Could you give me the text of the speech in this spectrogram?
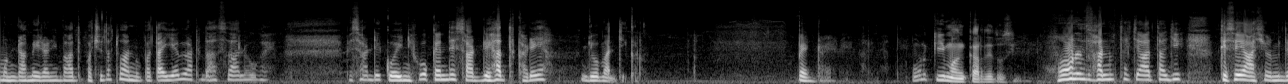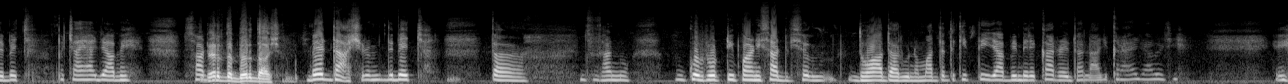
ਮੁੰਡਾ ਮੇਰਾ ਨਹੀਂ ਬਾਤ ਪੁੱਛਦਾ ਤੁਹਾਨੂੰ ਪਤਾ ਹੀ ਆ ਵੀ 8-10 ਸਾਲ ਹੋ ਗਏ। ਵੀ ਸਾਡੇ ਕੋਈ ਨਹੀਂ। ਉਹ ਕਹਿੰਦੇ ਸਾਡੇ ਹੱਥ ਖੜੇ ਆ ਜੋ ਮਰਜ਼ੀ ਕਰੋ। ਪਿੰਡ ਗੱਲ ਕਰਦੇ। ਹੁਣ ਕੀ ਮੰਗ ਕਰਦੇ ਤੁਸੀਂ? ਹੁਣ ਸਾਨੂੰ ਤਾਂ ਚਾਹਤਾ ਜੀ ਕਿਸੇ ਆਸ਼ਰਮ ਦੇ ਵਿੱਚ ਪਹੁੰਚਾਇਆ ਜਾਵੇ। ਸਾਡੇ ਬਿਰਧ ਬਿਰਧ ਆਸ਼ਰਮ ਚ। ਬਿਰਧ ਆਸ਼ਰਮ ਦੇ ਵਿੱਚ ਤਾਂ ਜੋ ਸਾਨੂੰ ਕੋਈ ਰੋਟੀ ਪਾਣੀ ਸਾਡੀ ਸ- ਦੁਆ ਦਾਰੂ ਨਾਲ ਮਦਦ ਕੀਤੀ ਜਾਵੇ। ਮੇਰੇ ਘਰ ਦਾ ਇਲਾਜ ਕਰਾਇਆ ਜਾਵੇ ਜੀ। ਇਹ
